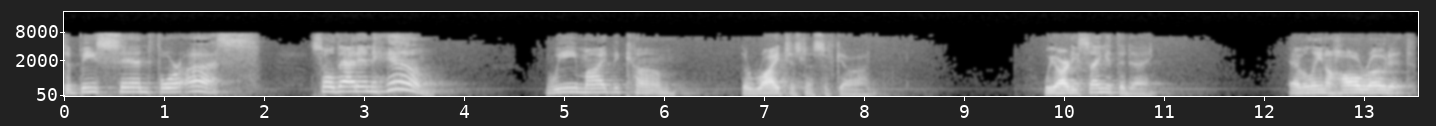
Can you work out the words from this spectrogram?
to be sin for us, so that in him we might become the righteousness of God. We already sang it today. Elvina Hall wrote it.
